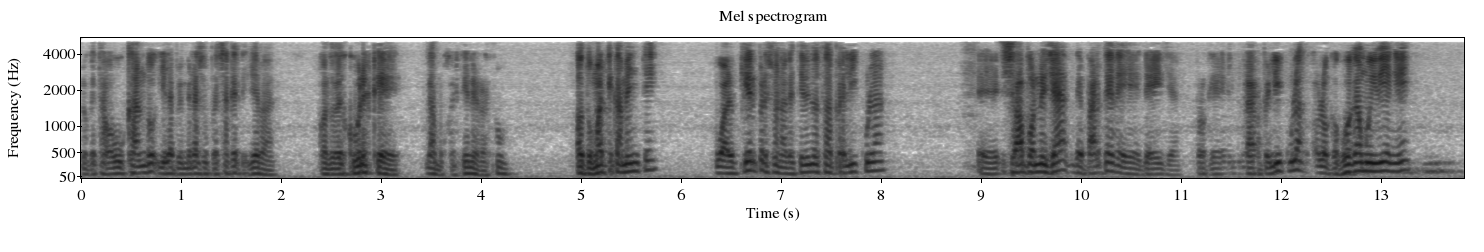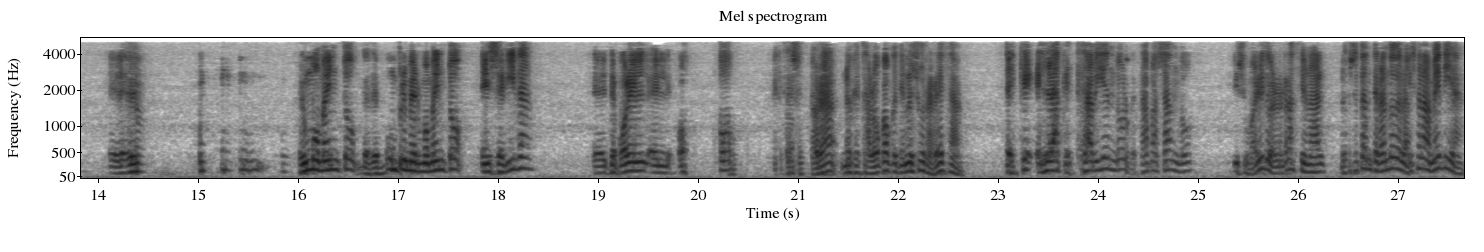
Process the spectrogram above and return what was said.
lo que estaba buscando y es la primera sorpresa que te lleva. Cuando descubres que la mujer tiene razón. Automáticamente, cualquier persona que esté viendo esta película eh, se va a poner ya de parte de, ella. Porque la película lo que juega muy bien es, desde un, momento, desde un primer momento, enseguida eh, te pone el, ojo, esta señora no es que está loca o que tiene su rareza. Es que es la que está viendo lo que está pasando y su marido, el racional, no se está enterando de la misa a media.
